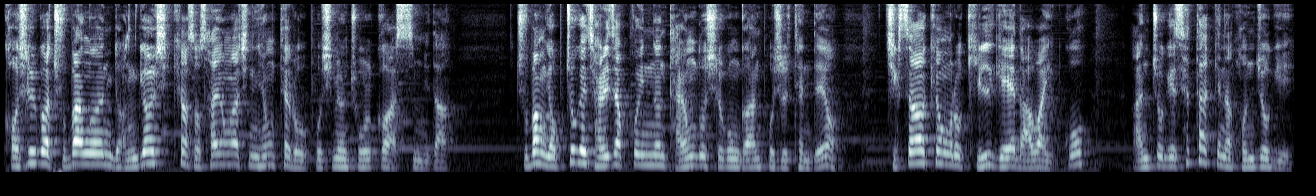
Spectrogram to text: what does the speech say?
거실과 주방은 연결시켜서 사용하시는 형태로 보시면 좋을 것 같습니다. 주방 옆쪽에 자리 잡고 있는 다용도실 공간 보실 텐데요. 직사각형으로 길게 나와 있고 안쪽에 세탁기나 건조기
